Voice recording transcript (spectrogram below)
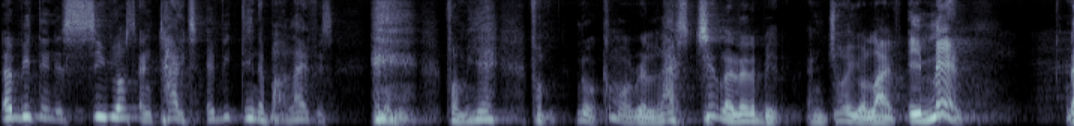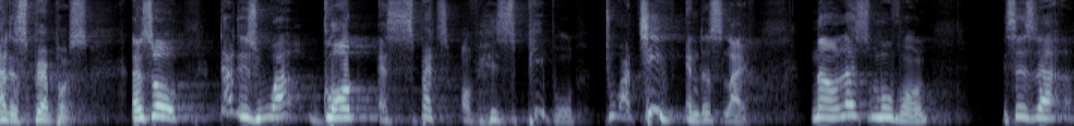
Everything is serious and tight. Everything about life is from here, from no, come on, relax, chill a little bit, enjoy your life. Amen. That is purpose. And so that is what God expects of his people to achieve in this life. Now let's move on. It says that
